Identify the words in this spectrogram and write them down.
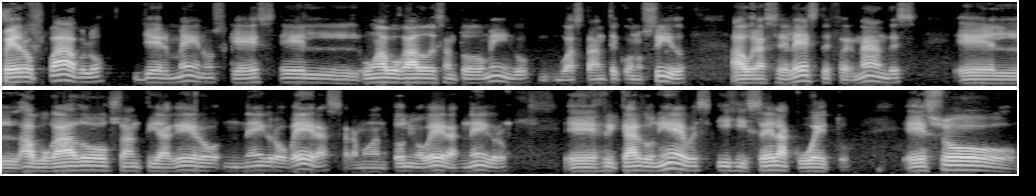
Pedro Pablo Germenos, que es el, un abogado de Santo Domingo, bastante conocido. Aura Celeste Fernández, el abogado santiaguero Negro Veras, Ramón Antonio Veras, Negro, eh, Ricardo Nieves y Gisela Cueto. Eso,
